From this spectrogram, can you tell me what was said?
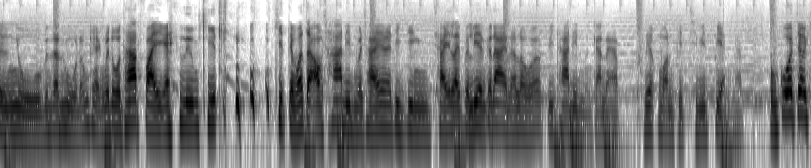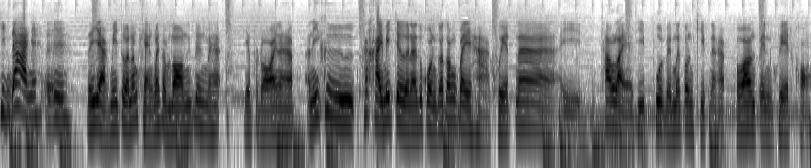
ตึงอยู่เป็นดันหมูน้ำแข็งไปโดนธาตุไฟไง ลืมคิด คิดแต่ว่าจะเอาธาตุดินมาใช้นะจริง ๆ ใช้ไลเปเรียนก็ได้นะเราก็มีท่าดินเหมือนกันนะครับ เลือกมอนผิดชีวิตเปลี่ยนครับ ผมกลัวเจอคิงด้าไงเออเลยอยากมีตัวน้ำแข็งไว้สำรองนิดนึงนะฮะเรียบร้อยนะครับ อันนี้คือถ้าใครไม่เจอนะทุกคนก็ต้องไปหาเควสหน้าไอ้เท่าไหร่ที่พูดไปเมื่อต้นคลิปนะครับ เพราะว่ามันเป็นเควสของ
